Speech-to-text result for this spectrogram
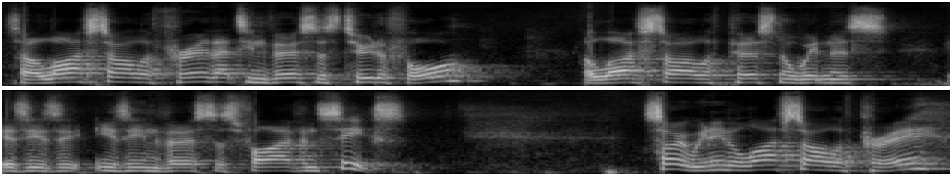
So, a lifestyle of prayer, that's in verses 2 to 4. A lifestyle of personal witness is, is, is in verses 5 and 6. So, we need a lifestyle of prayer.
